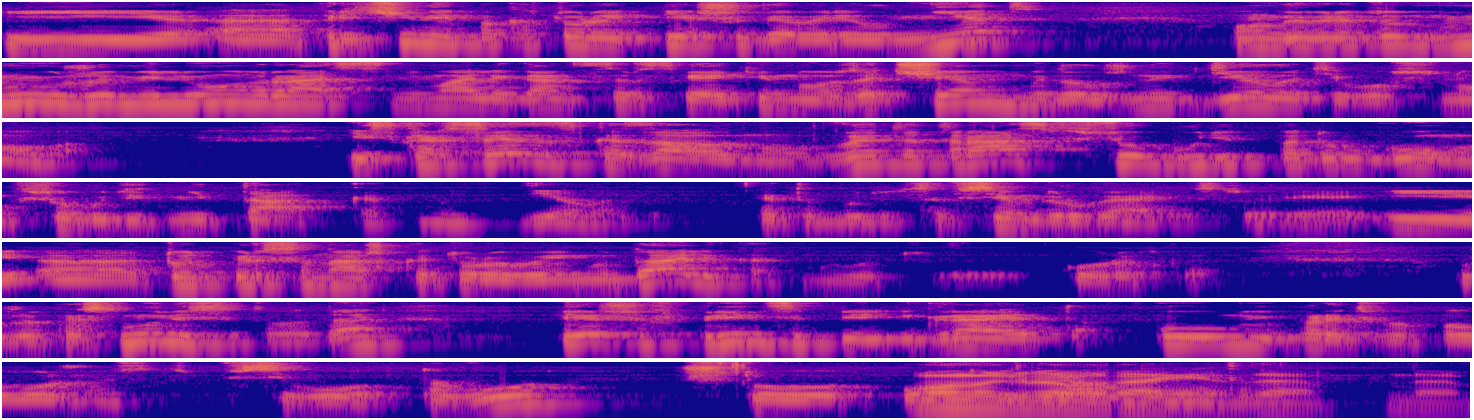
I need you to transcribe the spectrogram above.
И причиной, по которой Пеши говорил «нет», он говорит, мы уже миллион раз снимали гангстерское кино, зачем мы должны делать его снова? И Скорсезе сказал ему, в этот раз все будет по-другому, все будет не так, как мы делали. Это будет совсем другая история. И э, тот персонаж, которого ему дали, как мы вот коротко уже коснулись этого, да, Пеши, в принципе, играет полную противоположность всего того, что он, он играл, играл ранее, да, да.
